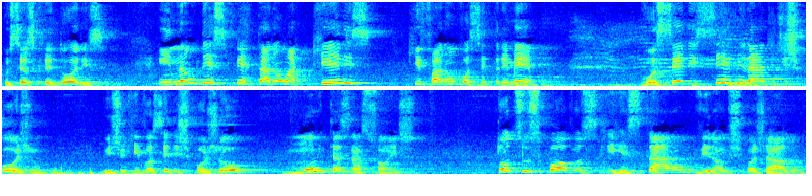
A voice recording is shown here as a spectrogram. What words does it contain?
os seus credores e não despertarão aqueles que farão você tremer? Você lhes servirá de despojo, visto que você despojou muitas nações. Todos os povos que restaram virão despojá-lo,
